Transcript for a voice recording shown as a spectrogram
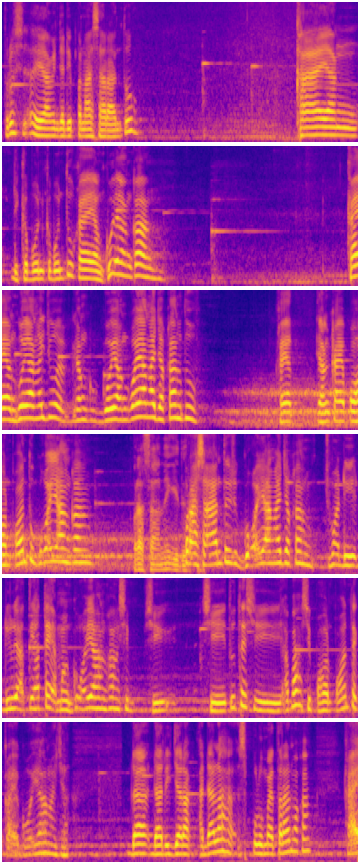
Terus eh, yang jadi penasaran tuh kayak yang di kebun-kebun tuh kayak yang goyang kang. Kayak yang goyang aja yang goyang-goyang aja kang tuh. Kayak yang kayak pohon-pohon tuh goyang kang. Perasaannya gitu. perasaan tuh goyang aja kang. Cuma di, dilihat-lihat emang goyang kang. Si si si itu teh si apa si pohon-pohon teh kayak goyang aja da, dari jarak adalah 10 meteran mah kang kayak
